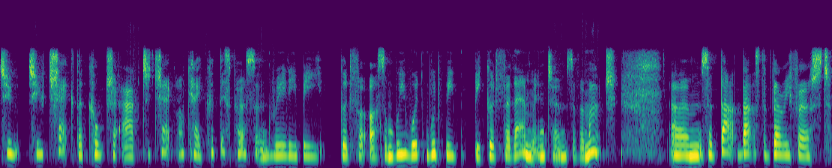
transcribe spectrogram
to to check the culture add to check. Okay, could this person really be good for us and we would would we be good for them in terms of a match? Um, so that that's the very first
